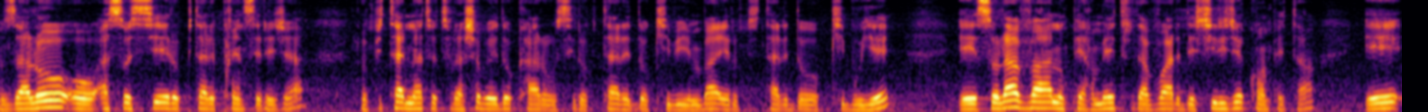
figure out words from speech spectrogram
nous allons euh, associer l'hôpital Prince Regis, l'hôpital Nato Turashoboye Karusi, l'hôpital de Kibimba et l'hôpital de Kibuye. Et cela va nous permettre d'avoir des chirurgiens compétents et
